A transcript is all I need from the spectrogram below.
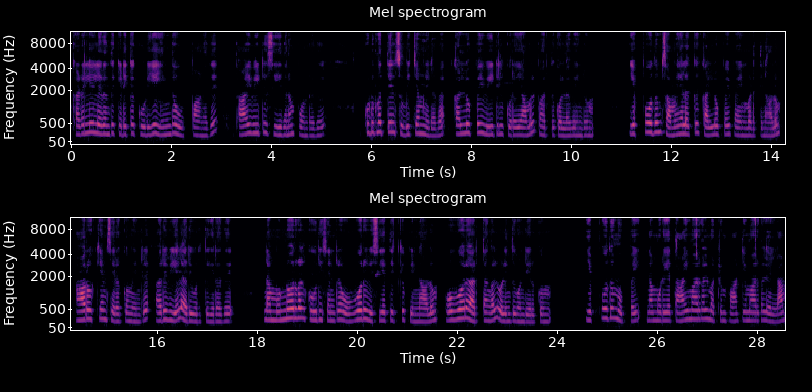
கடலிலிருந்து கிடைக்கக்கூடிய இந்த உப்பானது தாய் வீட்டு சீதனம் போன்றது. குடும்பத்தில் சுபிச்சம் நிலவ கல்லுப்பை வீட்டில் குறையாமல் பார்த்து கொள்ள வேண்டும். எப்போதும் சமையலுக்கு கல்லுப்பை பயன்படுத்தினாலும் ஆரோக்கியம் சிறக்கும் என்று அறிவியல் அறிவுறுத்துகிறது. நம் முன்னோர்கள் கூறி சென்ற ஒவ்வொரு விஷயத்திற்கு பின்னாலும் ஒவ்வொரு அர்த்தங்கள் ஒளிந்து கொண்டிருக்கும். எப்போதும் உப்பை நம்முடைய தாய்மார்கள் மற்றும் பாட்டிமார்கள் எல்லாம்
